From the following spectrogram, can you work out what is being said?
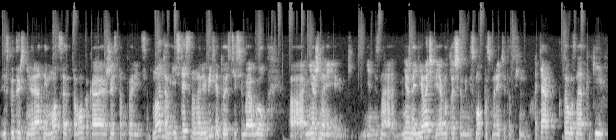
испытываешь невероятные эмоции от того, какая жизнь там творится. Но это, естественно, на любителя, то есть если бы я был э, нежной, я не знаю, нежной девочкой, я бы точно бы не смог посмотреть этот фильм. Хотя, кто его знает, какие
